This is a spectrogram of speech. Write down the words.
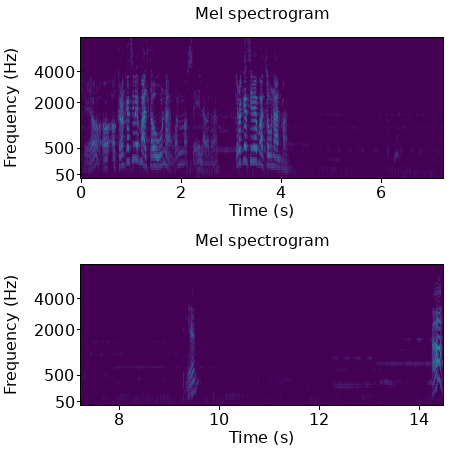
Creo. O, creo que sí me faltó una. Bueno, no sé, la verdad. Creo que sí me faltó un alma. Bien. ¡Ah!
